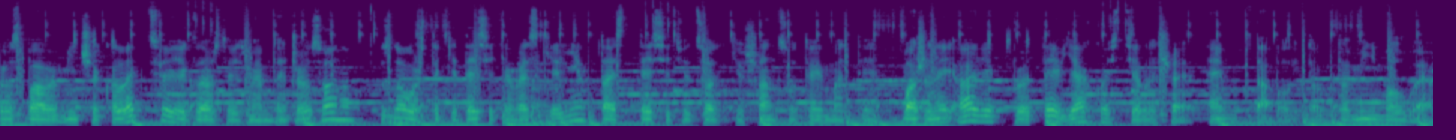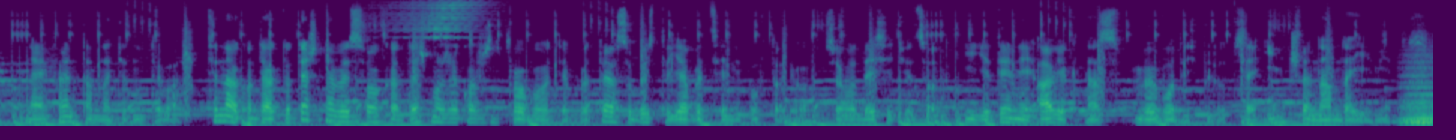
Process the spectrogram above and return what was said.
розбавимо іншу колекцію, як завжди візьмемо Danger Zone. Знову ж таки, 10 РВ скінів дасть 10% шансу отримати бажаний авік, проте в якості лише MW, тобто Minimal Wear. На ефентам натягнути важко. Ціна контракту теж невисока, теж може кожен спробувати, проте особисто я би це не повторював. Всього 10%. І єдиний авік нас виводить плюс, все інше нам дає мінус.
